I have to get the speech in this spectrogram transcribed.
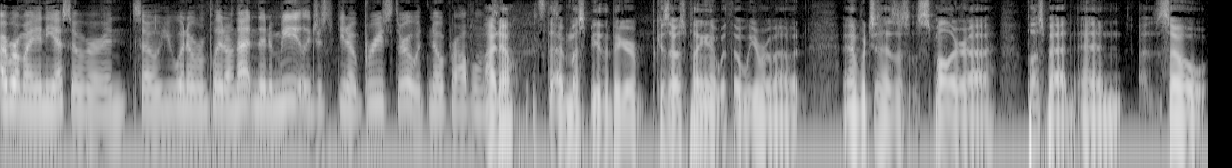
I brought my NES over, and so you went over and played on that, and then immediately just you know breezed through it with no problems. I know it's the, it must be the bigger because I was playing it with a Wii remote, and which has a smaller uh, plus pad, and uh, so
